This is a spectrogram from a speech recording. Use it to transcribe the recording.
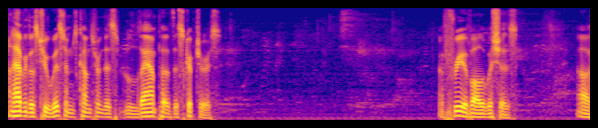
and having those two wisdoms comes from this lamp of the scriptures, uh, free of all wishes. Uh,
